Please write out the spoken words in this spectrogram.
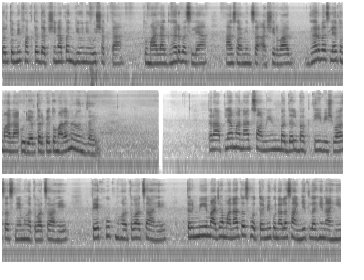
तर तुम्ही फक्त दक्षिणा पण देऊन येऊ शकता. तुम्हाला घर बसल्या हा स्वामींचा आशीर्वाद घर बसल्या तुम्हाला कुरिअरतर्फे तुम्हाला मिळून जाईल. तर आपल्या मनात स्वामींबद्दल भक्ती विश्वास असणे महत्त्वाचं आहे. ते खूप महत्त्वाचं आहे. तर मी माझ्या मनातच होतं मी कुणाला सांगितलंही नाही.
